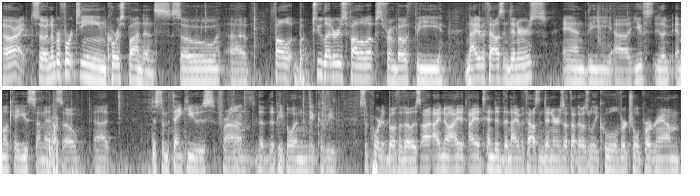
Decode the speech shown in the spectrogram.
All right, so number 14, correspondence. So uh, follow, b- two letters, follow-ups from both the Night of a Thousand Dinners and the uh, Youth, the MLK Youth Summit. So uh, just some thank yous from Yes. the, the people and, because we supported both of those. I, I know I, I attended the Night of a Thousand Dinners. I thought that was a really cool virtual program.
